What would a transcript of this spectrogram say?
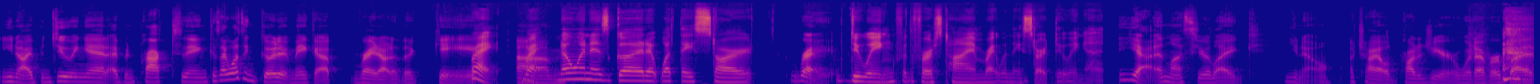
you know, I've been doing it, I've been practicing because I wasn't good at makeup right out of the gate. Right, right. Um, No one is good at what they start Right. doing for the first time, right when they start doing it. Yeah, unless you're like, you know, a child prodigy or whatever. But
